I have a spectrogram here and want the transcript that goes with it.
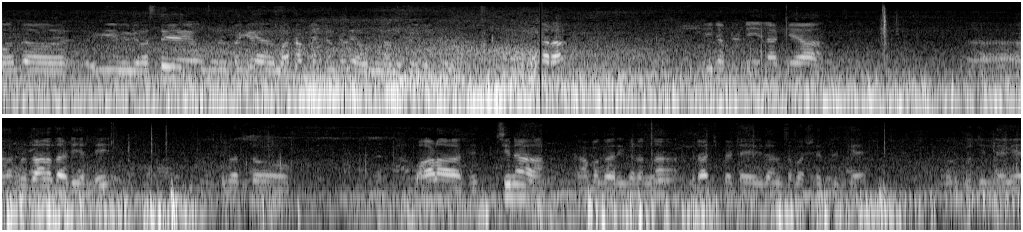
ಒಂದು ಈ ರಸ್ತೆ ಬಗ್ಗೆ ಮಾತಾಡಬೇಕಂತೇಳಿ ಅವರು ನಾನು ಕೇಳ್ಕೊಳ್ತೇನೆ. ನಮಸ್ಕಾರ. ಪಿ ಡಬ್ಲ್ಯೂ ಡಿ ಇಲಾಖೆಯ ಅನುದಾನದ ಅಡಿಯಲ್ಲಿ ಇವತ್ತು ಭಾಳ ಹೆಚ್ಚಿನ ಕಾಮಗಾರಿಗಳನ್ನು ವಿರಾಜಪೇಟೆ ವಿಧಾನಸಭಾ ಕ್ಷೇತ್ರಕ್ಕೆ, ಕೊಡಗು ಜಿಲ್ಲೆಗೆ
